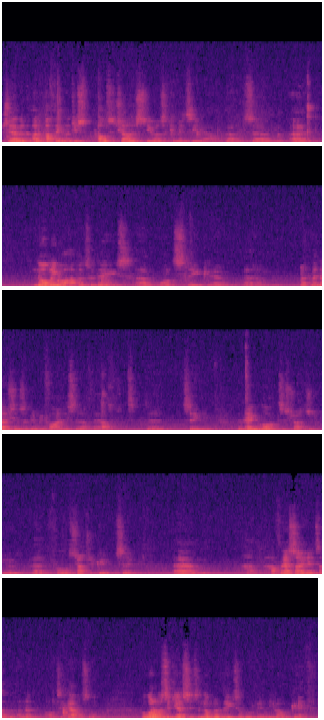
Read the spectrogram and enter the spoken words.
Chairman, I, I think I just pose a challenge to you as a committee now, that um, uh, normally what happens with these, um, once the um, um, recommendations have been refined as to they have to this evening, they then go on to strategy group, uh, for strategy group to um, have, their say in it and, and then on to council. But what I would suggest is a number of these are within your own gift.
